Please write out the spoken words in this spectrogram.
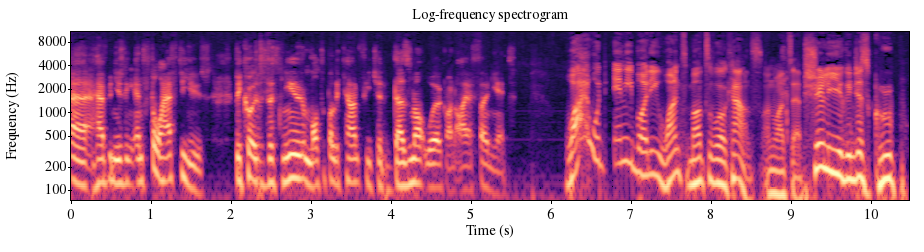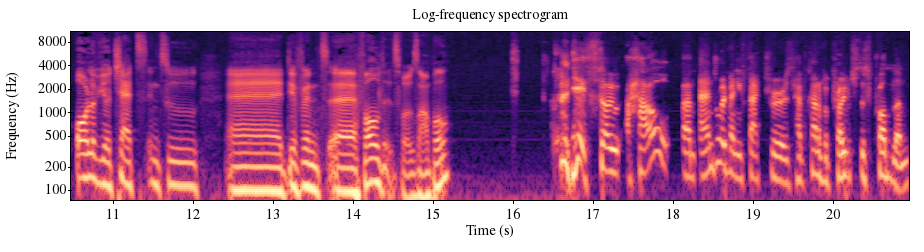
uh, have been using and still have to use because this new multiple account feature does not work on iPhone yet. Why would anybody want multiple accounts on WhatsApp? Surely you can just group all of your chats into uh, different uh, folders, for example. Yes. So, how um, Android manufacturers have kind of approached this problem,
